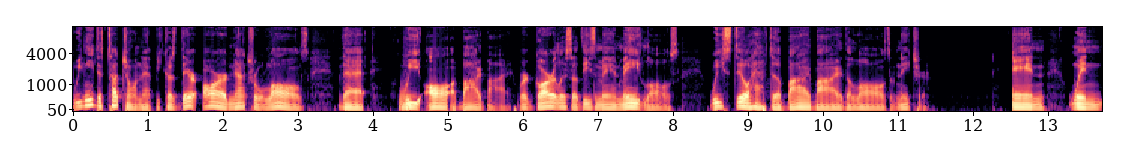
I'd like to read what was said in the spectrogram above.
we need to touch on that because there are natural laws that we all abide by. Regardless of these man made laws, we still have to abide by the laws of nature. And when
